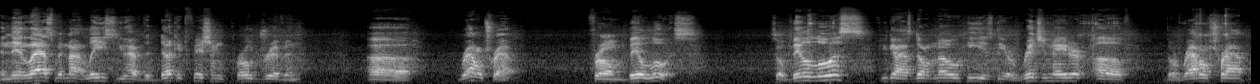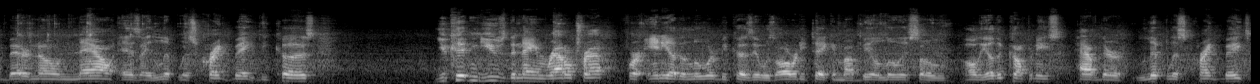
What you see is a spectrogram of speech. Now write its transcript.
And then last but not least you have the Duckett Fishing Pro Driven uh, rattle trap from Bill Lewis. So Bill Lewis if you guys don't know he is the originator of the rattle trap, better known now as a lipless crankbait because you couldn't use the name rattle trap for any other lure because it was already taken by Bill Lewis. So all the other companies have their lipless crankbaits.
